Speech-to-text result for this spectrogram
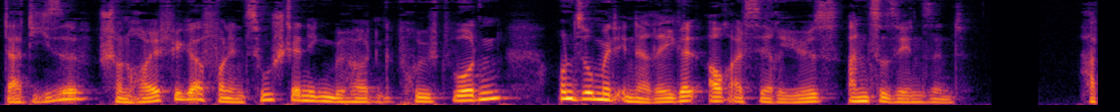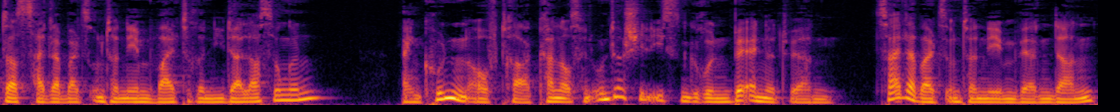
da diese schon häufiger von den zuständigen Behörden geprüft wurden und somit in der Regel auch als seriös anzusehen sind. Hat das Zeitarbeitsunternehmen weitere Niederlassungen? Ein Kundenauftrag kann aus den unterschiedlichsten Gründen beendet werden. Zeitarbeitsunternehmen werden dann,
